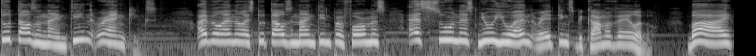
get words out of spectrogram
2019 rankings. I will analyze 2019 performance as soon as new UN ratings become available. Bye!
